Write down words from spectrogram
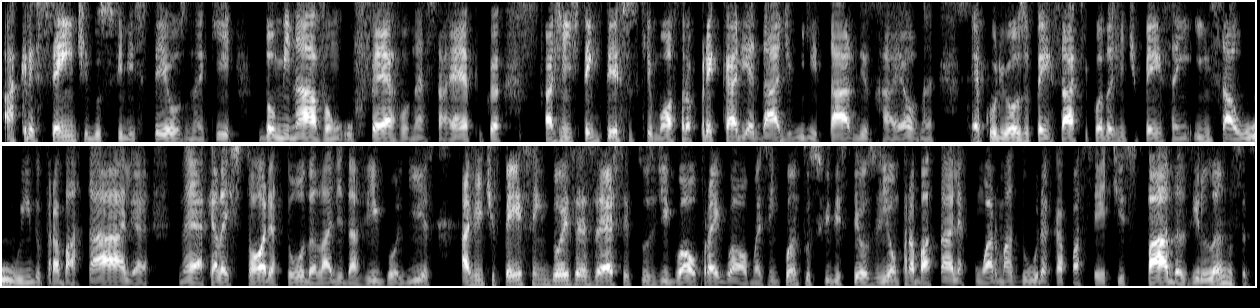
A crescente dos filisteus, né, que dominavam o ferro nessa época. A gente tem textos que mostram a precariedade militar de Israel, né? É curioso pensar que quando a gente pensa em, em Saul indo para a batalha, né, aquela história toda lá de Davi e Golias, a gente pensa em dois exércitos de igual para igual, mas enquanto os filisteus iam para a batalha com armadura, capacete, espadas e lanças,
